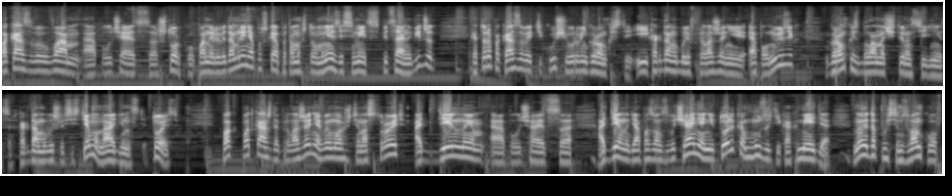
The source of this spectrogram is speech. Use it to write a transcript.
Показываю вам, а, получается, шторку панели уведомления опускаю, потому что у меня здесь имеется специальный виджет, который показывает текущий уровень громкости. И когда мы были в приложении Apple Music, громкость была на 14 единицах. Когда мы вышли в систему, на 11. То есть, под каждое приложение вы можете настроить отдельный, а, получается, отдельный диапазон звучания не только музыки как медиа, но и, допустим, звонков,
